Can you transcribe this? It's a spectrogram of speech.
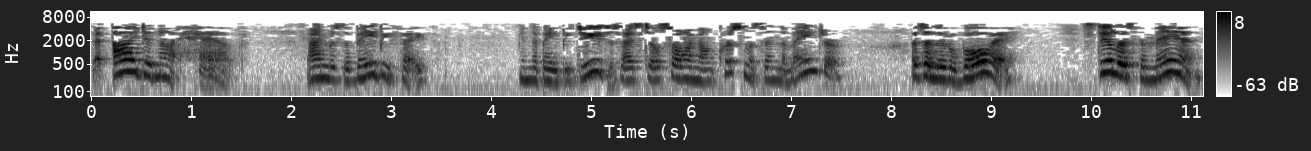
that I did not have. Mine was the baby faith in the baby Jesus. I still saw him on Christmas in the manger as a little boy, still as the man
